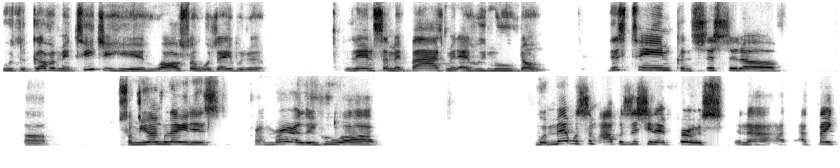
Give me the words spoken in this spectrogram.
who's a government teacher here, who also was able to lend some advisement as we moved on. This team consisted of uh, some young ladies, primarily, who uh, were met with some opposition at first. And I, I thank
